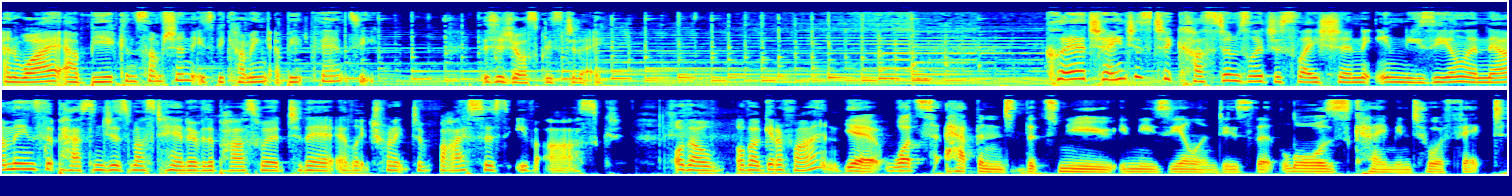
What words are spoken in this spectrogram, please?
And why our beer consumption is becoming a bit fancy. This is your Squiz today. Claire, changes to customs legislation in New Zealand now means that passengers must hand over the password to their electronic devices if asked, or they'll or they'll get a fine. Yeah, what's happened that's new in New Zealand is that laws came into effect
